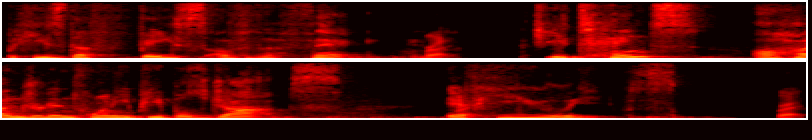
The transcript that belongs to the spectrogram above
But he's the face of the thing. Right. He taints 120 people's jobs if right. he leaves. Right.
